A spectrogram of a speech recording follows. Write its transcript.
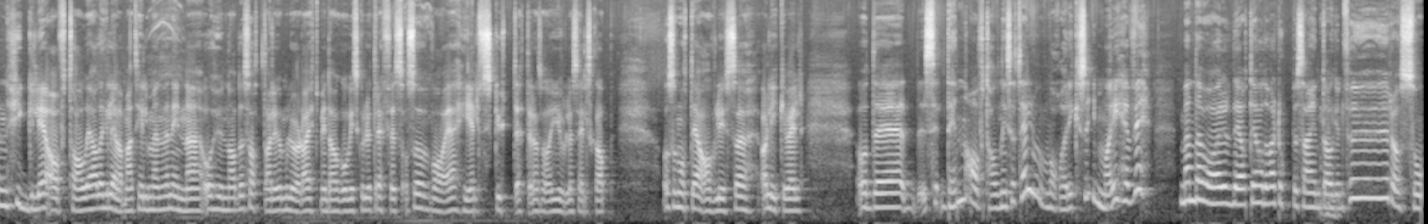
en hyggelig avtale jeg hadde gleda meg til med en venninne, og hun hadde satt av liksom lørdag ettermiddag, og vi skulle treffes, og så var jeg helt skutt etter en sånn juleselskap. Og så måtte jeg avlyse allikevel. Og det, den avtalen i seg selv var ikke så innmari heavy. Men det var det at jeg hadde vært oppe seint dagen før, og så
